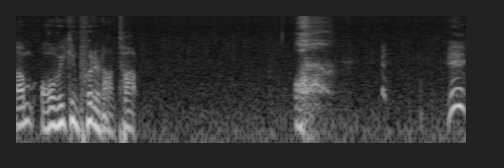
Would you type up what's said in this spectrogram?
um. Oh, we can put it on top.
